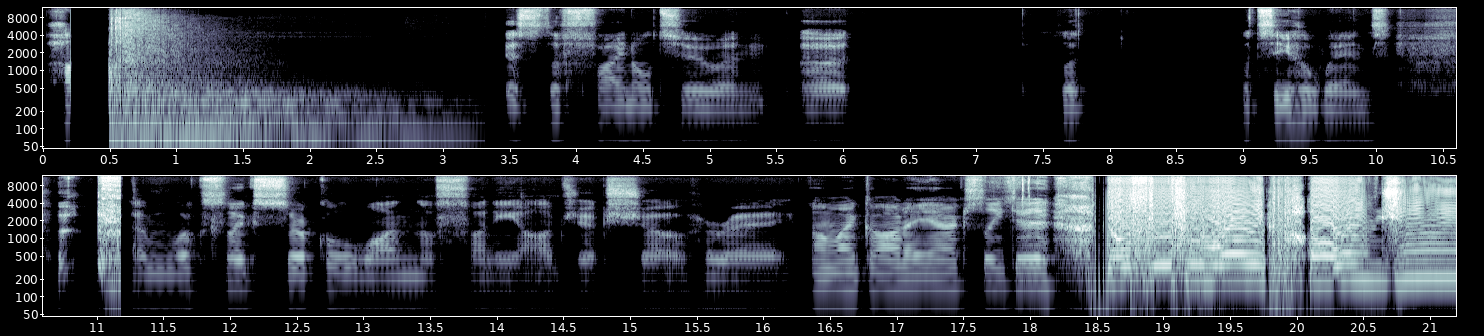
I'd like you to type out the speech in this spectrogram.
Ha- it's the final two and, uh, let, let's see who wins. Um, looks like Circle won the funny object show. Hooray. Oh my god, I actually did it. No freaking way! OMG!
